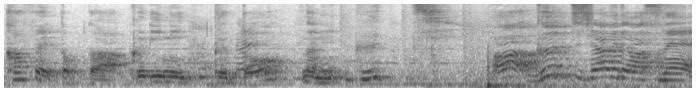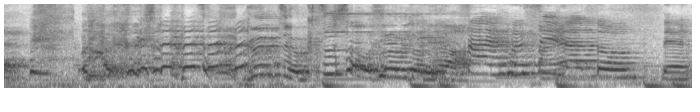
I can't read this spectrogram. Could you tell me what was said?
カフェとかクリニックと何？グッチ。あグッチ調べてますね。グッチの靴下を調べております。はい欲しいなと思って。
